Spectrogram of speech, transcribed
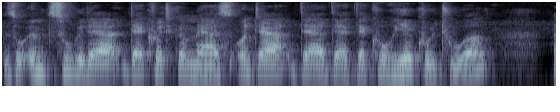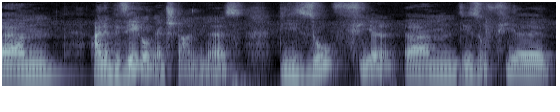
so im Zuge der, der Critical Mass und der, der, der, der Kurierkultur ähm, eine Bewegung entstanden ist, die so viel, ähm, die so viel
